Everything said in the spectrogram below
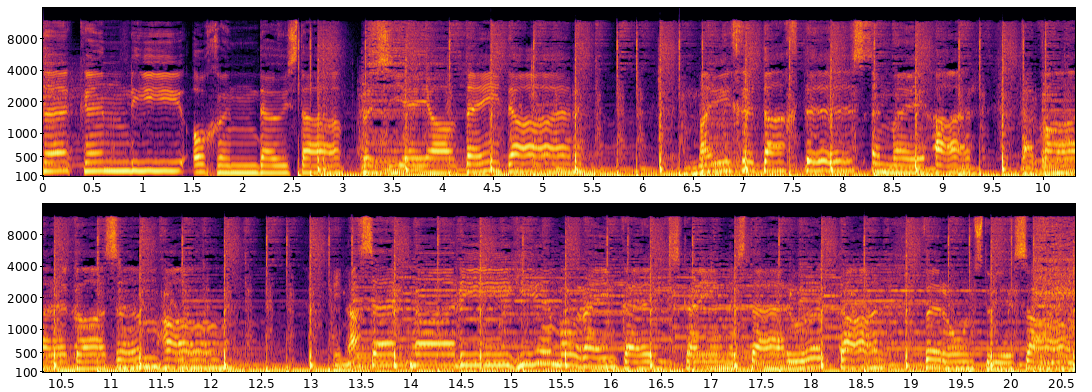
ek in die oggendou stap, is jy altyd daar. My gedagtes in my hart, daar waar ek asemhaal. En as ek na die hemel rein kyk, skyn 'n ster ook dan vir ons twee saam.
